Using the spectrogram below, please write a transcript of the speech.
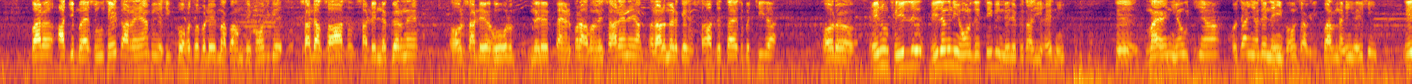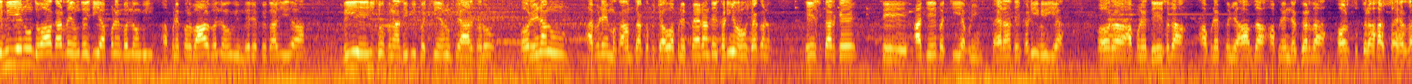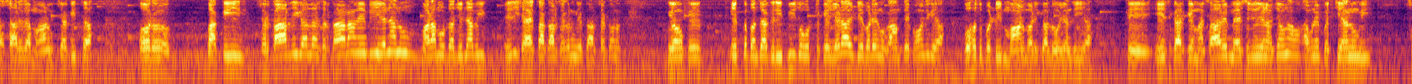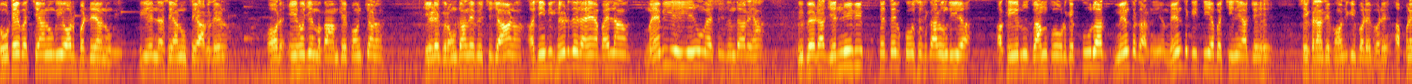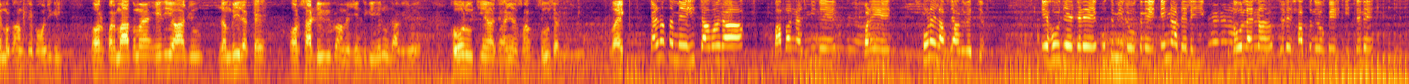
ਪਰ ਅੱਜ ਮਹਿਸੂਸ ਇਹ ਕਰ ਰਹੇ ਹਾਂ ਵੀ ਅਸੀਂ ਬਹੁਤ ਵੱਡੇ ਮਕਾਮ ਤੇ ਪਹੁੰਚ ਗਏ। ਸਾਡਾ ਸਾਥ, ਸਾਡੇ ਨਗਰ ਨੇ ਔਰ ਸਾਡੇ ਹੋਰ ਮੇਰੇ ਭੈਣ ਭਰਾਵਾਂ ਨੇ ਸਾਰਿਆਂ ਨੇ ਰਲ ਮਿਲ ਕੇ ਸਾਥ ਦਿੱਤਾ ਇਸ ਬੱਚੀ ਦਾ। ਔਰ ਇਹਨੂੰ ਫੀਲ ਫੀਲਿੰਗ ਨਹੀਂ ਹੋਣ ਦਿੱਤੀ ਵੀ ਮੇਰੇ ਪਿਤਾ ਜੀ ਹੈ ਨਹੀਂ। ਤੇ ਮੈਂ ਇੰਨੀਆਂ ਉੱਚੀਆਂ ਉਚਾਈਆਂ ਤੇ ਨਹੀਂ ਪਹੁੰਚ ਸਕਦੀ, ਪਰ ਨਹੀਂ ਗਈ ਸੀ। ਇਹੀ ਇਹਨੂੰ ਦੁਆ ਕਰਦੇ ਹੁੰਦੇ ਸੀ ਆਪਣੇ ਵੱਲੋਂ ਵੀ, ਆਪਣੇ ਪਰਿਵਾਰ ਵੱਲੋਂ ਵੀ ਮੇਰੇ ਪਿਤਾ ਜੀ ਦਾ ਵੀ ਇਹੀ ਸੁਪਨਾ ਦੀ ਵੀ ਬੱਚਿਆਂ ਨੂੰ ਪਿਆਰ ਕਰੋ ਔਰ ਇਹਨਾਂ ਨੂੰ ਆਪਣੇ ਮਕਾਮ ਤੱਕ ਪਹੁੰਚਾਓ, ਆਪਣੇ ਪੈਰਾਂ ਤੇ ਖੜੀਆਂ ਹੋ ਸਕਣ। ਇਸ ਕਰਕੇ ਤੇ ਅੱਜ ਇਹ ਬੱਚੀ ਆਪਣੀ ਪੈਰਾਂ ਤੇ ਖੜੀ ਹੋਈ ਆ ਔਰ ਆਪਣੇ ਦੇਸ਼ ਦਾ, ਆਪਣੇ ਪੰਜਾਬ ਦਾ, ਆਪਣੇ ਨਗਰ ਦਾ ਔਰ ਦਰਾਹਾ ਸ਼ਹਿਰ ਦਾ ਸਾਰੇ ਦਾ ਮਾਣ ਉੱਚਾ ਕੀਤਾ। ਔਰ ਬਾਕੀ ਸਰਕਾਰ ਦੀ ਗੱਲ ਹੈ ਸਰਕਾਰਾਂ ਨੇ ਵੀ ਇਹਨਾਂ ਨੂੰ ਮਾੜਾ ਮੋਟਾ ਜਿੰਨਾ ਵੀ ਇਹਦੀ ਸਹਾਇਤਾ ਕਰ ਸਕਣਗੇ, ਕਰ ਸਕਣ। ਕਿਉਂਕਿ ਇੱਕ ਬੰਦਾ ਗਰੀਬੀ ਤੋਂ ਉੱਠ ਕੇ ਜਿਹੜਾ ਏਡੇ ਬੜੇ ਮੁਕਾਮ ਤੇ ਪਹੁੰਚ ਗਿਆ, ਬਹੁਤ ਵੱਡੀ ਮਾਣ ਵਾਲੀ ਗੱਲ ਹੋ ਜਾਂਦੀ ਆ। ਤੇ ਇਸ ਕਰਕੇ ਮੈਂ ਸਾਰੇ ਮੈਸੇਜ ਦੇਣਾ ਚਾਹੁੰਦਾ ਆਪਣੇ ਬੱਚਿਆਂ ਨੂੰ ਵੀ, ਛੋਟੇ ਬੱਚਿਆਂ ਨੂੰ ਵੀ ਔਰ ਵੱਡਿਆਂ ਨੂੰ ਵੀ ਵੀ ਇਹ ਨਸ਼ਿਆਂ ਨੂੰ ਤਿਆਗ ਦੇਣ ਔਰ ਇਹੋ ਜਿਹੇ ਮੁਕਾਮ ਤੇ ਪਹੁੰਚਣ ਜਿਹੜੇ ਗਰਾਊਂਡਾਂ ਦੇ ਵਿੱਚ ਜਾਣ। ਅਸੀਂ ਵੀ ਖੇਡਦੇ ਰਹੇ ਹਾਂ ਪਹਿਲਾਂ, ਮੈਂ ਵੀ ਇਹੀ ਇਹਨੂੰ ਮੈਸੇਜ ਦਿੰਦਾ ਰਿਹਾ ਵੀ ਬੇਟਾ ਜਿੰਨੀ ਵੀ ਤੇ ਤੇ ਕੋਸ਼ਿਸ਼ ਕਰ ਹੁੰਦੀ ਆ, ਅਖੀਰ ਨੂੰ ਦਮ ਤੋੜ ਕੇ ਪੂਰਾ ਮਿਹਨਤ ਕਰਨੀ ਆ। ਮਿਹਨਤ ਕੀਤੀ ਆ ਬੱਚੀ ਨੇ, ਅੱਜ ਇਹ ਸਿਖਰਾਂ ਤੇ ਪਹੁੰਚ ਗਈ ਬੜੇ ਬੜੇ ਆਪਣੇ ਮੁਕਾਮ ਤੇ ਪਹੁੰਚ ਗਈ ਔਰ ਪਰਮਾਤਮਾ ਇਹਦੀ ਆਜੂ ਲੰਬੀ ਰੱਖੇ। ਔਰ ਸਾਡੀ ਵੀ ਭਾਵੇਂ ਜ਼ਿੰਦਗੀ ਇਹਨੂੰ ਲੱਗ ਜਾਵੇ, ਹੋਰ ਉੱਚੀਆਂ ਚਾਹੀਆਂ ਸੂ ਸਕੇ ਵਾਹਿਗੁਰੂ। ਕਹਿਣਾ ਤਾਂ ਮੈਂ ਇਹੀ ਚਾਹਾਂਗਾ, ਬਾਬਾ ਨਜਮੀ ਨੇ ਬੜੇ ਸੋਹਣੇ ਲਫ਼ਜ਼ਾਂ ਦੇ ਵਿੱਚ ਇਹੋ ਜਿਹੇ ਜਿਹੜੇ ਉਦਮੀ ਲੋਕ ਨੇ, ਇਹਨਾਂ ਦੇ ਲਈ ਦੋ ਲਾਈਨਾਂ ਜਿਹੜੇ ਸ਼ਬਦ ਨੇ ਉਹ ਪੇਸ਼ ਕੀਤੇ ਨੇ।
